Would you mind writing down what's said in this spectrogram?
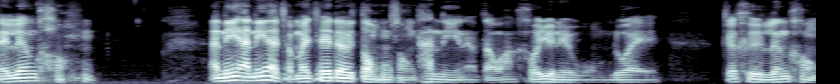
ในเรื่องของ อันนี้อันนี้อาจจะไม่ใช่โดยตรงของสองท่านนี้นะครับแต่ว่าเขาอยู่ในวงด้วย ก็คือเรื่องของ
